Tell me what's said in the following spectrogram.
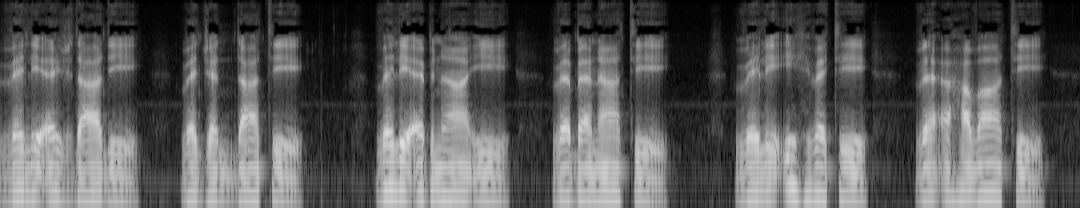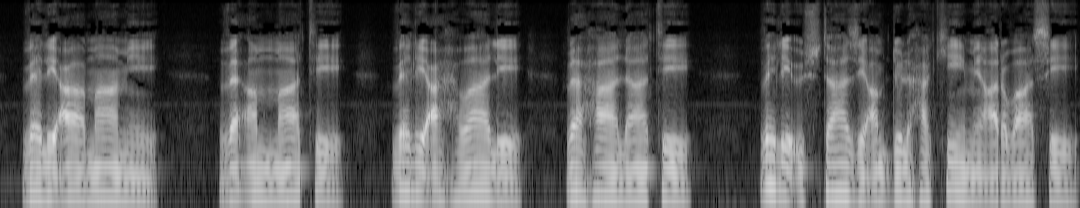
ve li ecdadi ve ceddati ve li ebnai ve benati ve li ihveti ve ehavati ve li amami ve ammati ve li ahvali ve halati ve li üstazi Abdülhakim Arvasi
